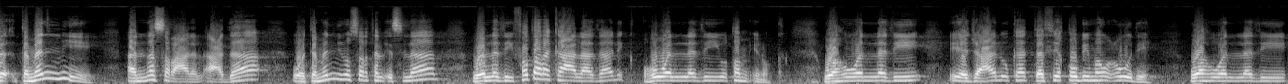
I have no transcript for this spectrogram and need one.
التمني النصر على الأعداء وتمني نصرة الإسلام والذي فطرك على ذلك هو الذي يطمئنك وهو الذي يجعلك تثق بموعوده وهو الذي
